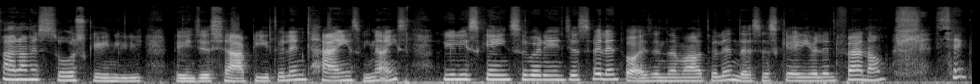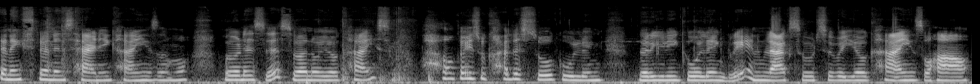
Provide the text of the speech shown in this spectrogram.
Venom is so really dangerous, sharp teeth villain, kinds, be nice, really scary, super dangerous villain, poison the mouth villain, this is scary villain Venom. Um. Check the next one is Harry Kinds. Um. What is this one? Oh, your guys. Wow, guys, how this is so cooling. The really cooling gray and black suit superhero kinds. Wow,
